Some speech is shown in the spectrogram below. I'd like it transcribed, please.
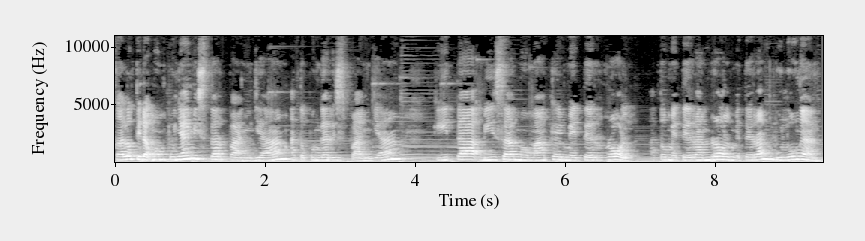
kalau tidak mempunyai mister panjang atau penggaris panjang kita bisa memakai meter roll atau meteran roll, meteran gulungan.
